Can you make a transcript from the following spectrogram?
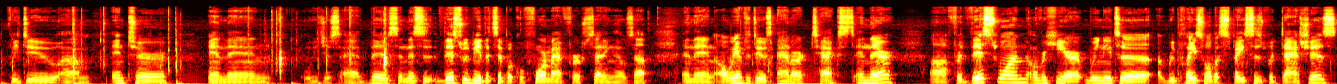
if we do um, enter and then we just add this and this is this would be the typical format for setting those up. And then all we have to do is add our text in there. Uh, for this one over here we need to replace all the spaces with dashes.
